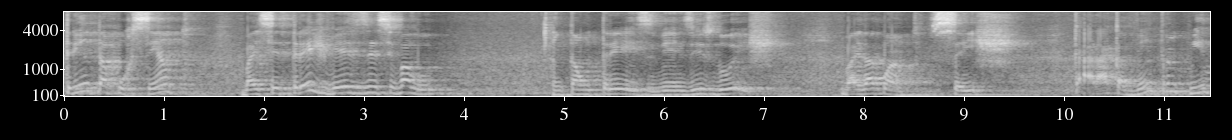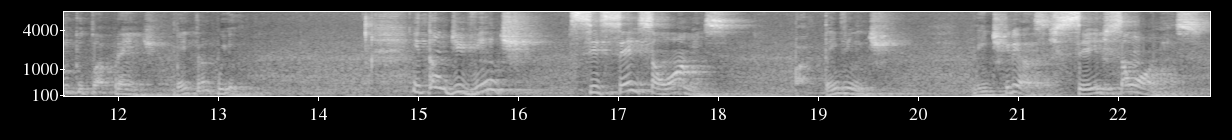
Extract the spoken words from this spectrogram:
30% vai ser 3 vezes esse valor. Então, 3 vezes 2 vai dar quanto? 6. Caraca, vem tranquilo que tu aprende. Bem tranquilo. Então, de 20, se 6 são homens, ó, tem 20. 20 crianças. 6 são homens.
